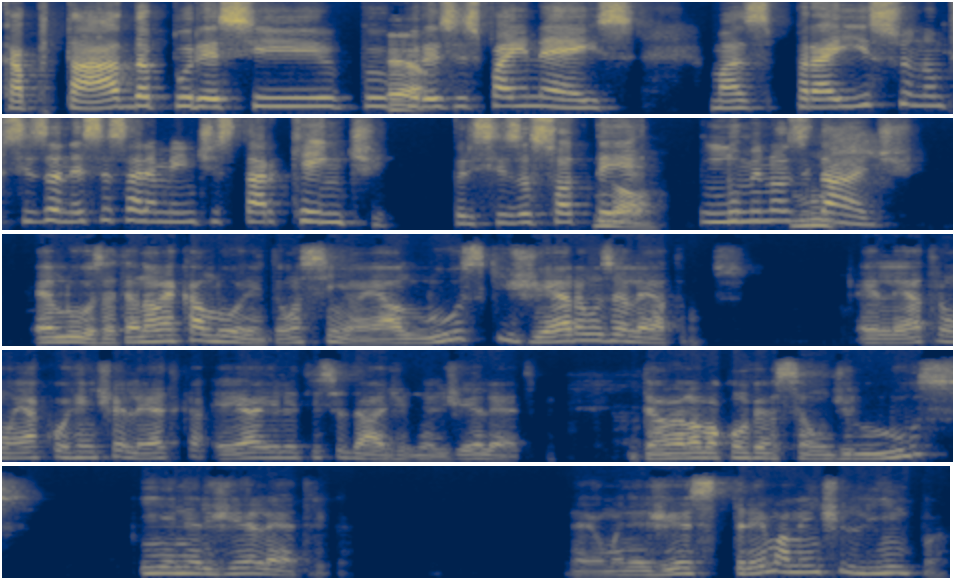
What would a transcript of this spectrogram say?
captada por, esse, por, é. por esses painéis. Mas para isso não precisa necessariamente estar quente, precisa só ter não. luminosidade. Luz é luz, até não é calor. Então, assim, ó, é a luz que gera os elétrons. Elétron é a corrente elétrica, é a eletricidade, energia elétrica. Então, ela é uma conversão de luz em energia elétrica. É uma energia extremamente limpa.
